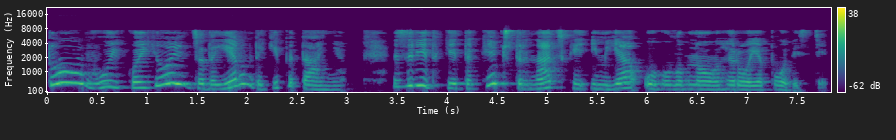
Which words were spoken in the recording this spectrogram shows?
то вуйко Йой задає вам такі питання. Звідки таке чотирнацьке ім'я у головного героя повісті?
